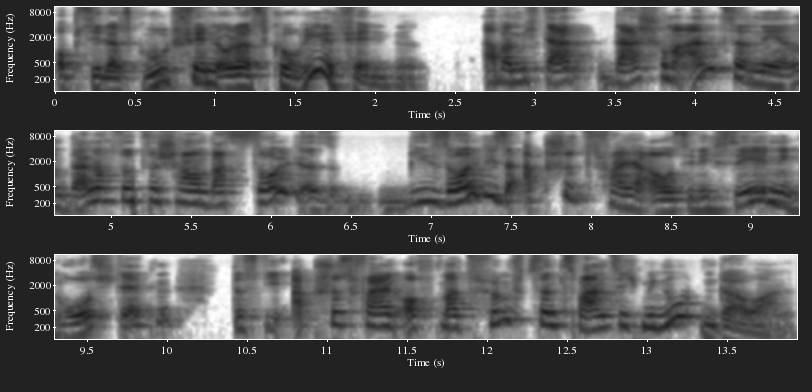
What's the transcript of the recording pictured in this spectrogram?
ob sie das gut finden oder skurril finden. Aber mich da, da schon mal anzunähern und dann noch so zu schauen, was soll, also, wie soll diese Abschlussfeier aussehen? Ich sehe in den Großstädten, dass die Abschlussfeiern oftmals 15, 20 Minuten dauern.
